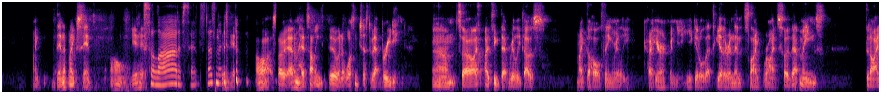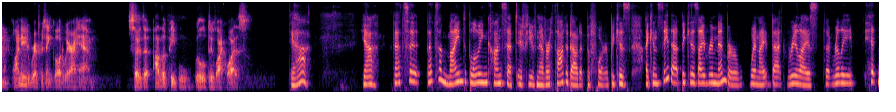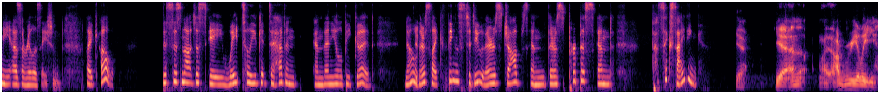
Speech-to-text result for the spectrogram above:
like then it makes sense. Oh, yeah, makes a lot of sense, doesn't it? yeah. Oh, so Adam had something to do, and it wasn't just about breeding. Um, so I, I think that really does make the whole thing really coherent when you, you get all that together. And then it's like, right, so that means that I, I need to represent God where I am so that other people will do likewise. Yeah. Yeah. That's a that's a mind-blowing concept if you've never thought about it before because I can say that because I remember when I that realized that really hit me as a realization. Like, oh, this is not just a wait till you get to heaven and then you'll be good. No, yeah. there's like things to do. There's jobs and there's purpose, and that's exciting. Yeah, yeah, and I, I really,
